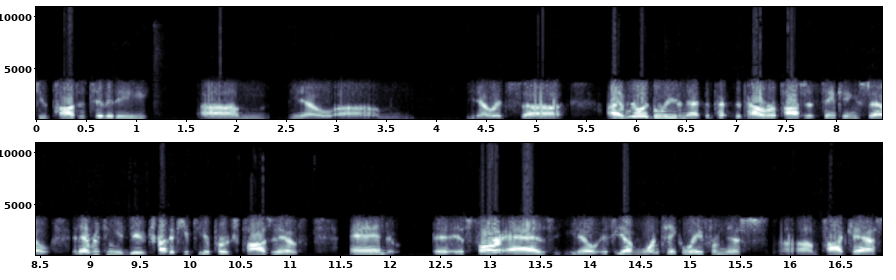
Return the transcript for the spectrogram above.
to positivity. Um, you know, um, you know, it's. Uh, I really believe in that the, the power of positive thinking. So, in everything you do, try to keep the approach positive. And as far as you know, if you have one takeaway from this uh, podcast,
